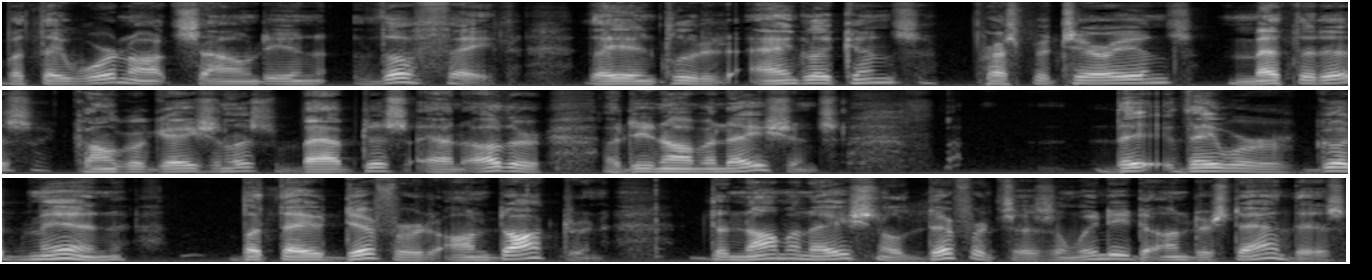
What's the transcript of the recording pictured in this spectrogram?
but they were not sound in the faith. They included Anglicans, Presbyterians, Methodists, Congregationalists, Baptists, and other denominations. They, they were good men, but they differed on doctrine denominational differences, and we need to understand this,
